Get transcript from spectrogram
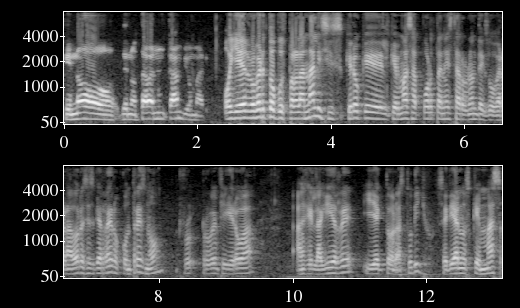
que no denotaban un cambio, Mario. Oye, Roberto, pues para el análisis, creo que el que más aporta en esta reunión de exgobernadores es Guerrero, con tres, ¿no? Rubén Figueroa, Ángel Aguirre y Héctor Astudillo. Serían los que más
